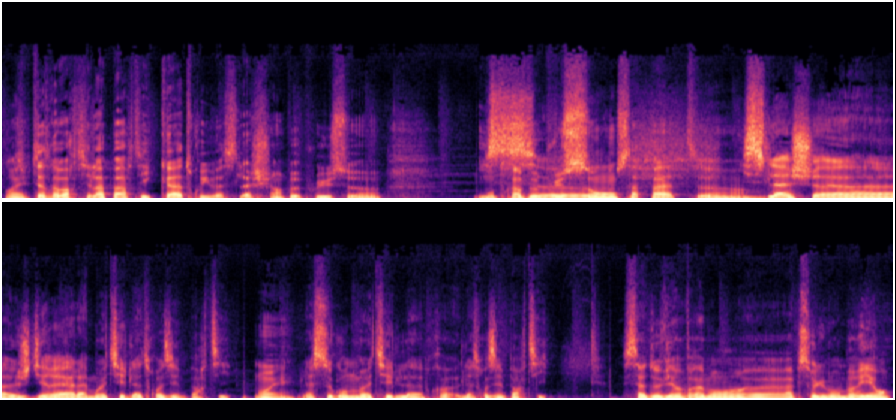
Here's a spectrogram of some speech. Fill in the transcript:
Ouais. C'est peut-être à partir de la partie 4 où il va se lâcher un peu plus, euh, montrer un peu plus son, sa patte. euh, Il se lâche, à, je dirais, à la moitié de la troisième partie, Ouais. la seconde moitié de la, pr- de la troisième partie. Ça devient vraiment euh, absolument brillant.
